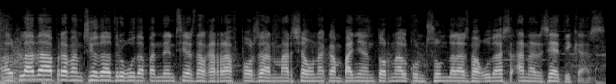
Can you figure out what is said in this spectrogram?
El Pla de Prevenció de Drogodependències del Garraf posa en marxa una campanya entorn al consum de les begudes energètiques.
